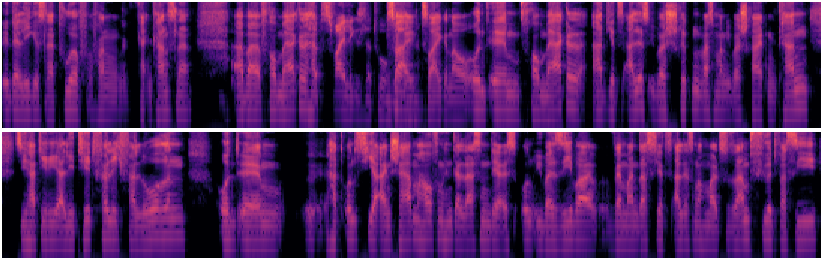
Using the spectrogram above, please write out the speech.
der Legislatur von Kanzlern. Aber Frau Merkel hat zwei Legislaturen. Zwei, ne? zwei genau. Und ähm, Frau Merkel hat jetzt alles überschritten, was man überschreiten kann. Sie hat die Realität völlig verloren und ähm, äh, hat uns hier einen Scherbenhaufen hinterlassen, der ist unübersehbar, wenn man das jetzt alles nochmal zusammenführt, was sie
